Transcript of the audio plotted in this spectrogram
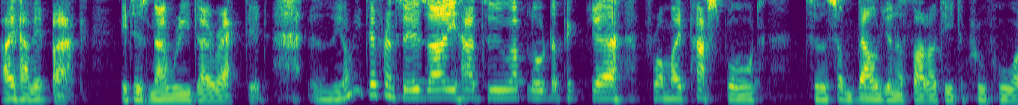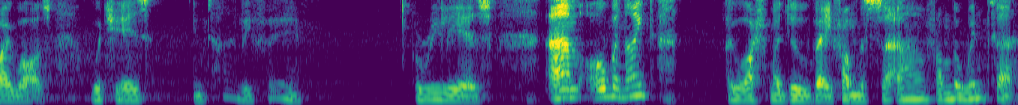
I have it back. It is now redirected. The only difference is I had to upload a picture from my passport to some Belgian authority to prove who I was, which is entirely fair. It really is. Um, overnight, I washed my duvet from the uh, from the winter.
